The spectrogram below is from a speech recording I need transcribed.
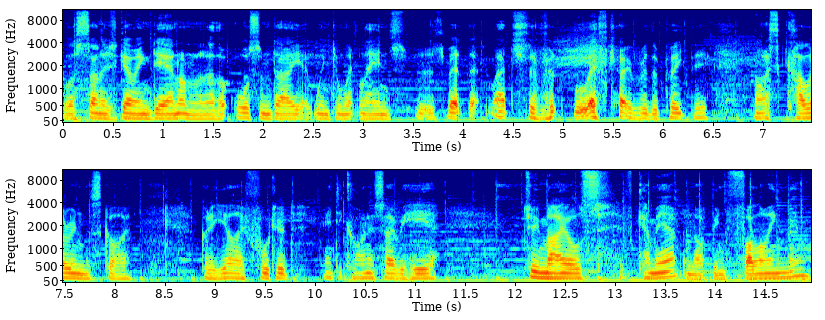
Well, the sun is going down on another awesome day at Winton Wetlands. There's about that much of it left over the peak there. Nice colour in the sky. Got a yellow-footed antechinus over here. Two males have come out and I've been following them.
